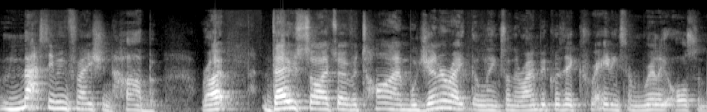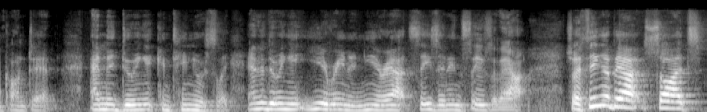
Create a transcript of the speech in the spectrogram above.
massive information hub, right? Those sites over time will generate the links on their own because they're creating some really awesome content and they're doing it continuously and they're doing it year in and year out, season in, season out. So think about sites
